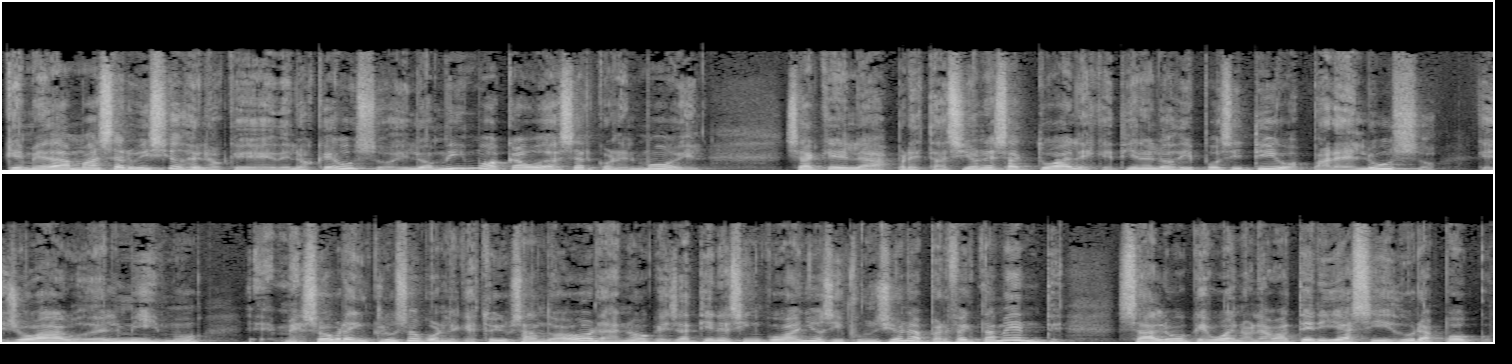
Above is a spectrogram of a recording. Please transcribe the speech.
que me da más servicios de los, que, de los que uso. Y lo mismo acabo de hacer con el móvil, ya que las prestaciones actuales que tienen los dispositivos para el uso que yo hago del mismo, eh, me sobra incluso con el que estoy usando ahora, ¿no? que ya tiene 5 años y funciona perfectamente, salvo que, bueno, la batería sí dura poco.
